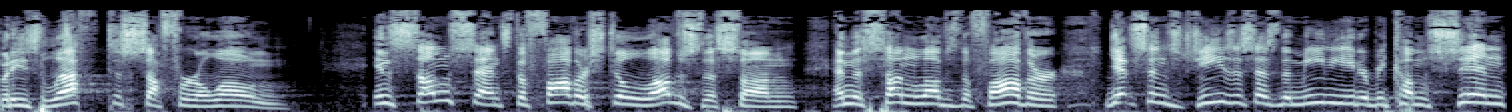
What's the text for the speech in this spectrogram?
but he's left to suffer alone. In some sense, the Father still loves the Son, and the Son loves the Father. Yet, since Jesus, as the mediator, becomes sin,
